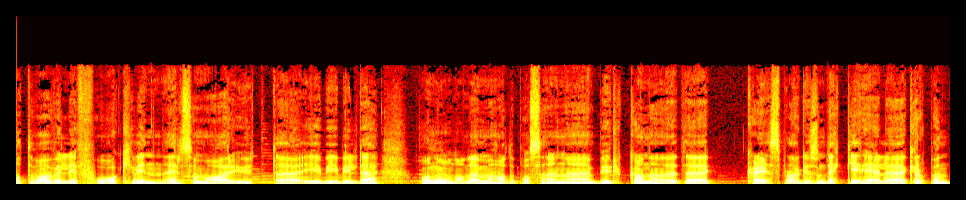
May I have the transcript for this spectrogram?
at det var veldig få kvinner som var ute i bybildet. Og noen av dem hadde på seg denne burkaen, dette klesplagget som dekker hele kroppen.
